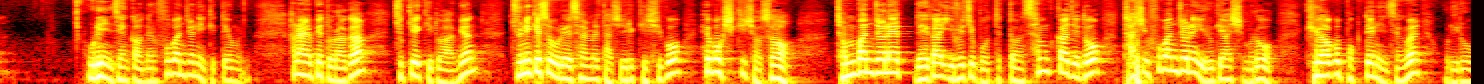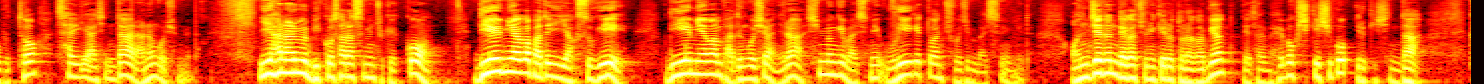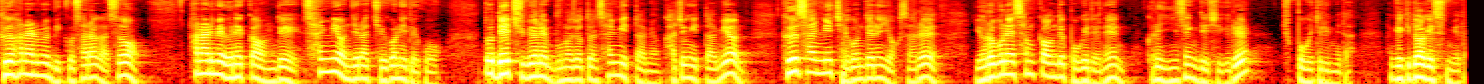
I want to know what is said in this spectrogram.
우리 인생 가운데는 후반전이 있기 때문에 하나님 앞에 돌아가 주께 기도하면 주님께서 우리의 삶을 다시 일으키시고 회복시키셔서 전반전에 내가 이루지 못했던 삶까지도 다시 후반전에 이루게 하심으로 귀하고 복된 인생을 우리로부터 살게 하신다라는 것입니다. 이 하나님을 믿고 살았으면 좋겠고 니에미아가 받은 이 약속이 니에미아만 받은 것이 아니라 신명기 말씀이 우리에게 또한 주어진 말씀입니다. 언제든 내가 주님께로 돌아가면 내 삶을 회복시키시고 일으키신다. 그 하나님을 믿고 살아가서 하나님의 은혜 가운데 삶이 언제나 재건이 되고 또 내 주변에 무너졌던 삶이 있다면 가정이 있다면 그 삶이 재건되는 역사를 여러분의 삶 가운데 보게 되는 그런 인생 되시기를 축복을 드립니다. 함께 기도하겠습니다.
